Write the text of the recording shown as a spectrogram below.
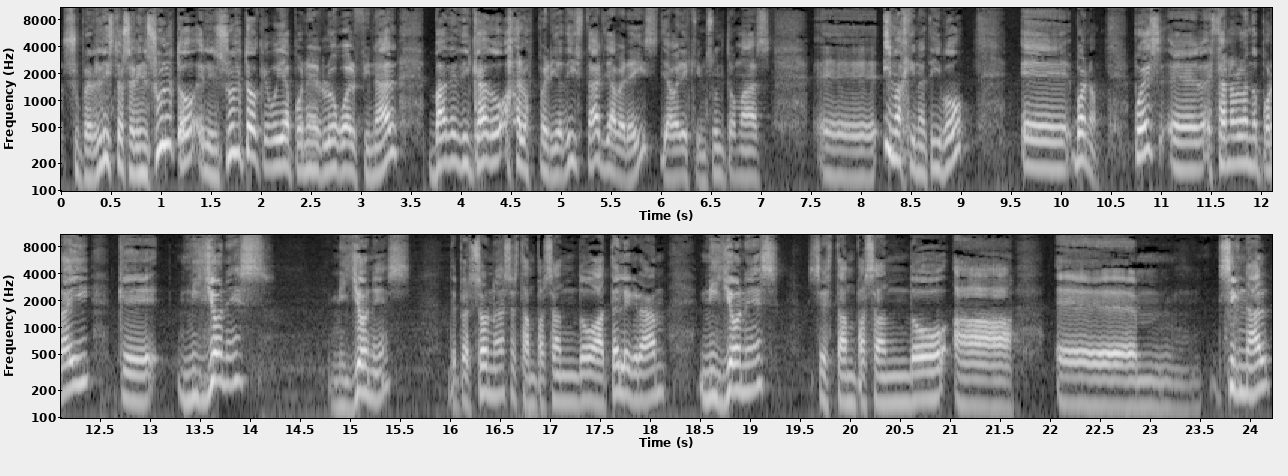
súper listos, el insulto, el insulto que voy a poner luego al final, va dedicado a los periodistas, ya veréis, ya veréis qué insulto más eh, imaginativo. Eh, bueno, pues están hablando por ahí que millones, millones de personas se están pasando a Telegram, millones se están pasando a eh, Signal,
